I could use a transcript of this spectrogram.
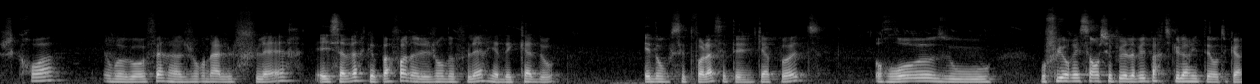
je crois. On m'avait offert un journal Flair. Et il s'avère que parfois dans les journaux Flair, il y a des cadeaux. Et donc cette fois-là, c'était une capote rose ou, ou fluorescente, je sais plus, elle avait une particularité en tout cas.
